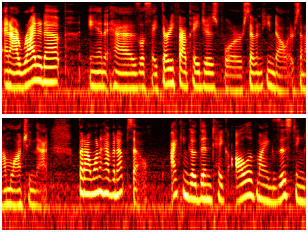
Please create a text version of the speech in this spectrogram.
and I write it up and it has let's say 35 pages for $17 and I'm launching that. But I want to have an upsell. I can go then take all of my existing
